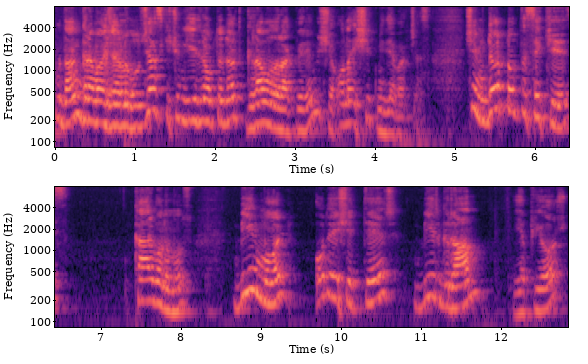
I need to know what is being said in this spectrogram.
Buradan gramajlarını bulacağız ki çünkü 7.4 gram olarak verilmiş ya ona eşit mi diye bakacağız. Şimdi 4.8 karbonumuz 1 mol o da eşittir 1 gram yapıyor.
